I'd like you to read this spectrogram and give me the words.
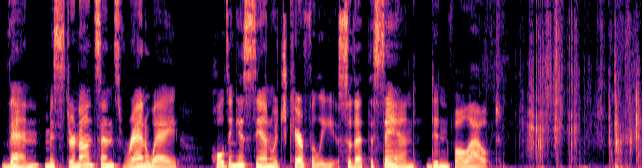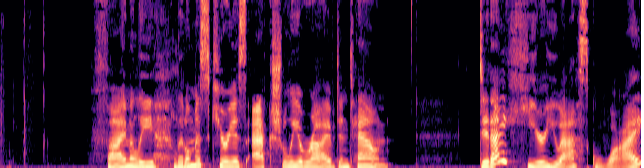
Then Mr. Nonsense ran away, holding his sandwich carefully so that the sand didn't fall out. Finally, little Miss Curious actually arrived in town. Did I hear you ask why?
